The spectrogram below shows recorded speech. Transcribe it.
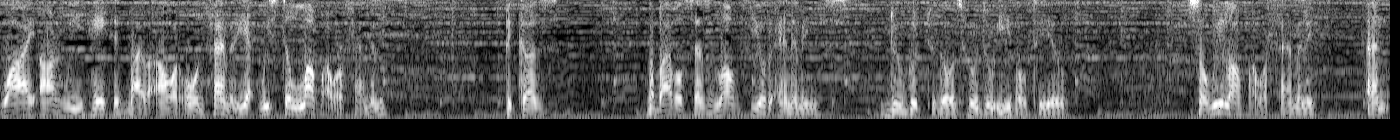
why are we hated by our own family? Yet we still love our family because the Bible says, love your enemies. Do good to those who do evil to you. So we love our family. And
